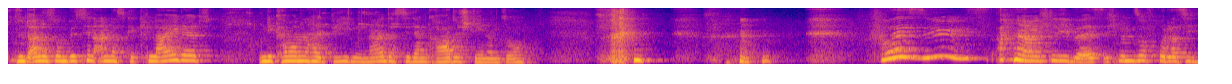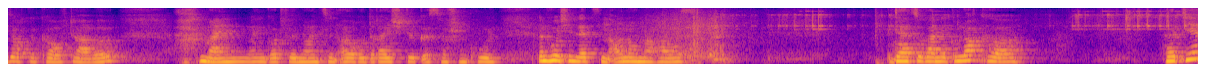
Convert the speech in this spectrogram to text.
Die sind alle so ein bisschen anders gekleidet. Und die kann man dann halt biegen, ne? dass sie dann gerade stehen und so. Voll süß. Aber ich liebe es. Ich bin so froh, dass ich doch gekauft habe. Ach mein, mein Gott, für 19 Euro drei Stück ist doch schon cool. Dann hole ich den letzten auch noch mal raus. Der hat sogar eine Glocke. Hört ihr?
